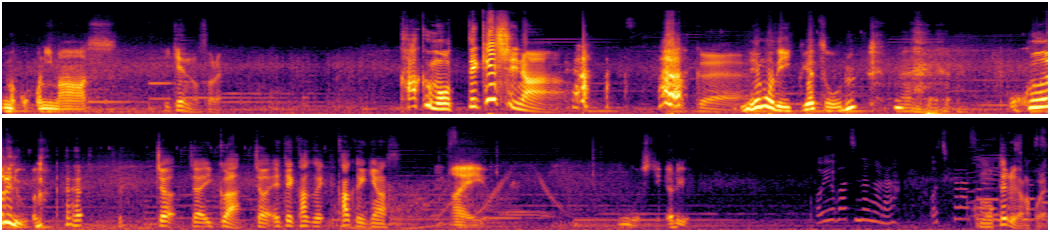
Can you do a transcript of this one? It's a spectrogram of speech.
今ここにいます。いけんのそれ？核持ってけしな！核。ネモで行くやつおる？怒られるわ。ちょじゃあ行くわ。ちょ得て核核行きます。はい。よ。援護してやるよ。及ばずながら持てるよなこれ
